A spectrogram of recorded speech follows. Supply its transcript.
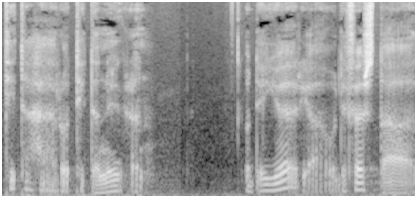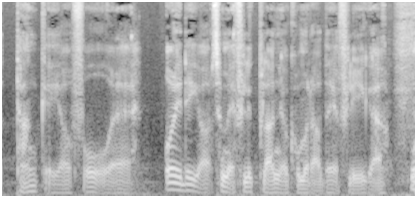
titta här och titta noggrant. Och det gör jag. Och det första tanken jag får är Oj, det är jag som är flygplan, jag kommer aldrig flyga.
